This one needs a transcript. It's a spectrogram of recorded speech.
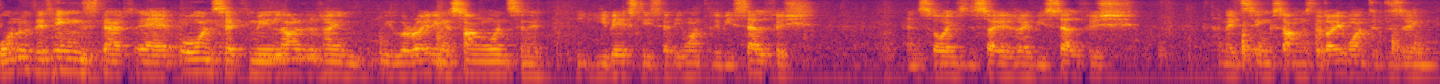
one of the things that uh, Eoin said to me a lot of the time, we were writing a song once and it, he basically said he wanted to be selfish. And so I decided I'd be selfish and I'd sing songs that I wanted to sing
